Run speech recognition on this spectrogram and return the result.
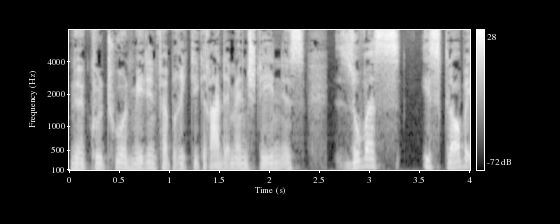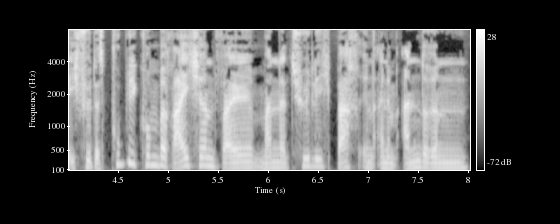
eine Kultur- und Medienfabrik, die gerade im Entstehen ist. Sowas ist, glaube ich, für das Publikum bereichernd, weil man natürlich Bach in einem anderen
